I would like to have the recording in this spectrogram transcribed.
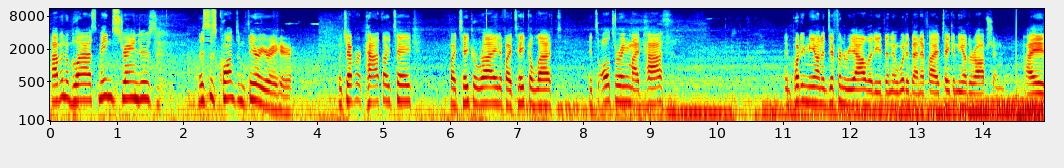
Having a blast, meeting strangers. This is quantum theory right here whichever path I take, if I take a right, if I take a left, it's altering my path and putting me on a different reality than it would have been if I had taken the other option. I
